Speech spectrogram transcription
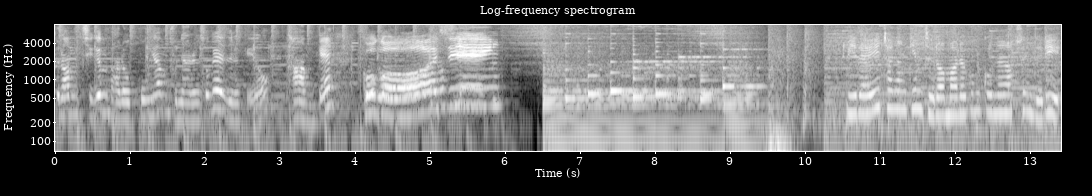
그럼 지금 바로 공연 분야를 소개해 드릴게요. 다 함께 고고싱! 미래의 찬양팀 드러머를 꿈꾸는 학생들이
